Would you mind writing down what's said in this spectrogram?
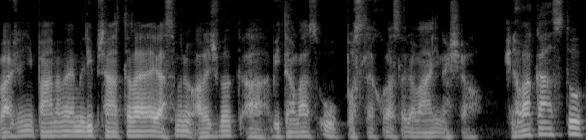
vážení pánové, milí přátelé, já se jmenuji Aleš Vlk a vítám vás u poslechu a sledování našeho InnovaCastu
